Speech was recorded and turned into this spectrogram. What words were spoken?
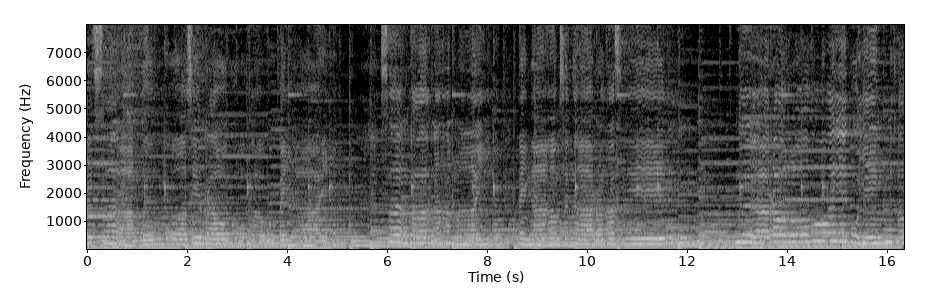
คิดสร้างตัวสิเราโง่เขาไปใหญ่สร้างฐานะใหม่ ให้งามสง่าราศีเมื่อเรารวยผู้หญิงเขา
